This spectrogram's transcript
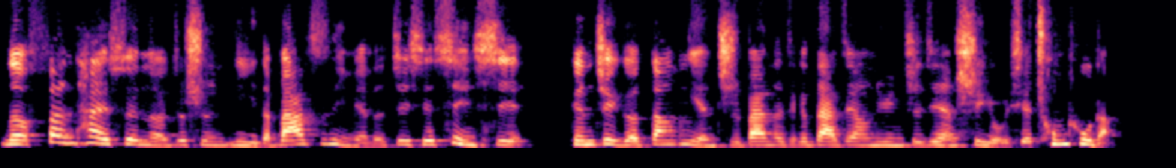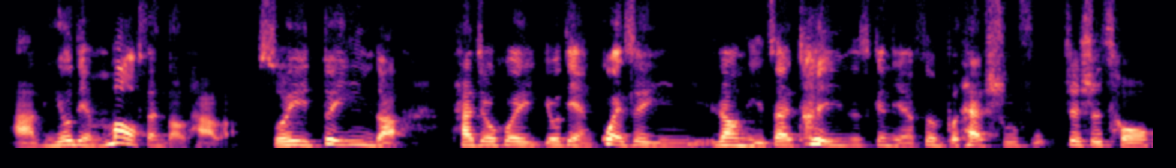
那犯太岁呢，就是你的八字里面的这些信息跟这个当年值班的这个大将军之间是有一些冲突的啊，你有点冒犯到他了，所以对应的他就会有点怪罪于你，让你在对应的这个年份不太舒服。这是从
